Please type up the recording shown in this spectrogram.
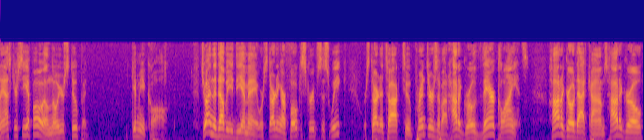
ask your CFO. He'll know you're stupid. Give me a call. Join the WDMA. We're starting our focus groups this week. We're starting to talk to printers about how to grow their clients, how to grow how to grow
